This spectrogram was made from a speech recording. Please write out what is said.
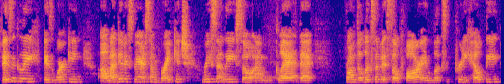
physically is working. Um, I did experience some breakage recently. So I'm glad that from the looks of it so far, it looks pretty healthy.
